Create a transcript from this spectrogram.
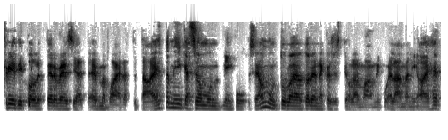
kriitikolle terveisiä, että en mä vaihda tätä aihetta mihinkä se on mun, niin kuin, se on mun tulee todennäköisesti olemaan niin kuin elämäni aihe.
